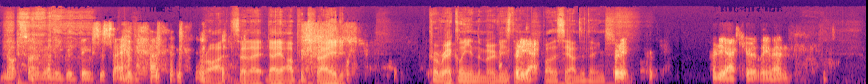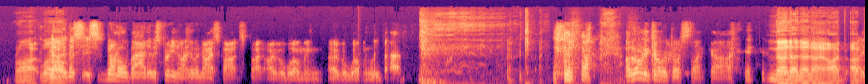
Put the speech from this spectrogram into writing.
Not so many good things to say about it. Right. So they, they are portrayed correctly in the movies Pretty then, ac- by the sounds of things. pretty pretty accurately, man. Right. no, Well, that's, it's not all bad. It was pretty nice. There were nice parts, but overwhelming, overwhelmingly bad. okay. I don't want to come across like uh, No, no, no, no. I, I,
